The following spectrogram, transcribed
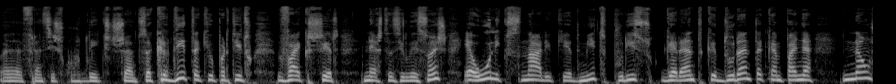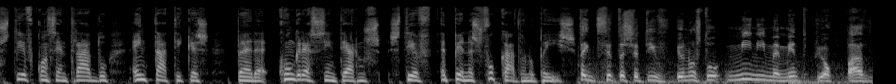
Uh, Francisco Rodrigues dos Santos acredita que o partido vai crescer nestas eleições. É o único cenário que admite, por isso garante que durante a campanha não esteve concentrado em táticas para congressos internos, esteve apenas focado no país. Tem que ser taxativo. Eu não estou minimamente preocupado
